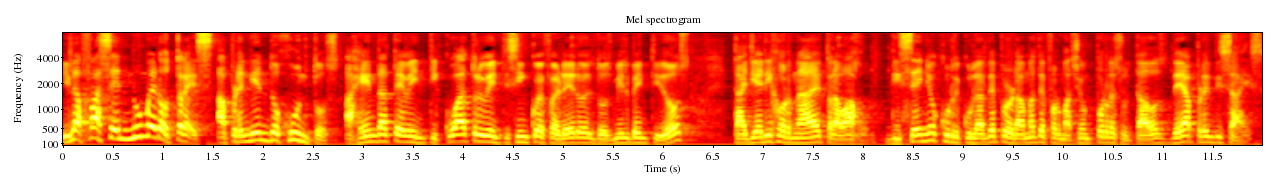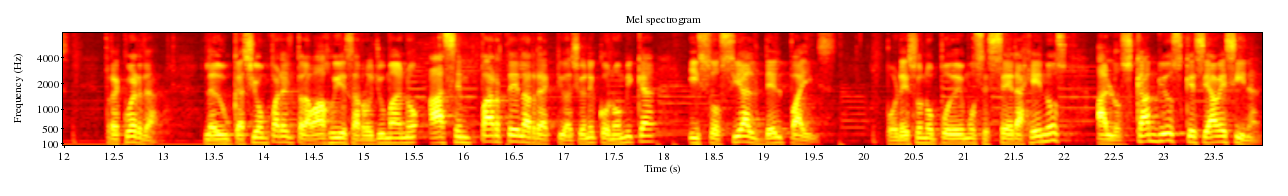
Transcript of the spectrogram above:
Y la fase número 3, aprendiendo juntos, Agéndate 24 y 25 de febrero del 2022, taller y jornada de trabajo, diseño curricular de programas de formación por resultados de aprendizajes. Recuerda, la educación para el trabajo y desarrollo humano hacen parte de la reactivación económica y social del país. Por eso no podemos ser ajenos a los cambios que se avecinan.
